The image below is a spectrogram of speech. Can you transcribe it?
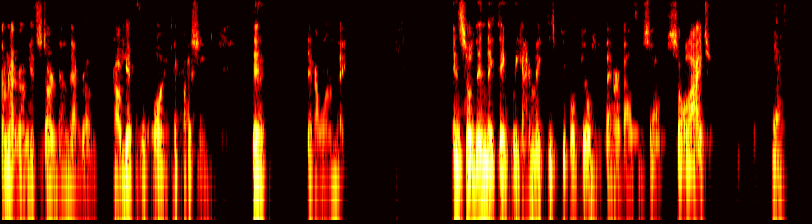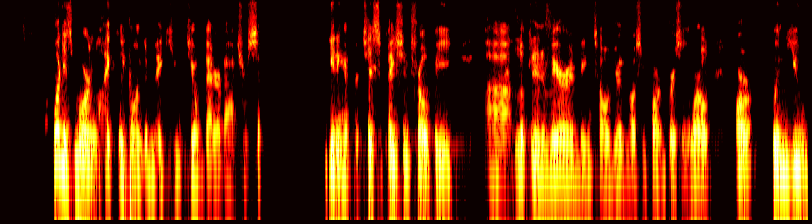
I'm not going to get started down that road. I'll get to the point, the question that that I want to make. And so then they think we got to make these people feel better about themselves. So Elijah, Yes. What is more likely going to make you feel better about yourself? Getting a participation trophy, uh, looking in a mirror and being told you're the most important person in the world, or when you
